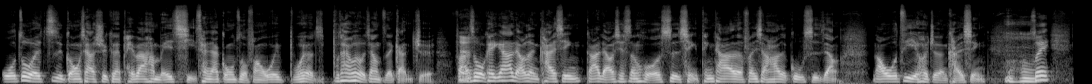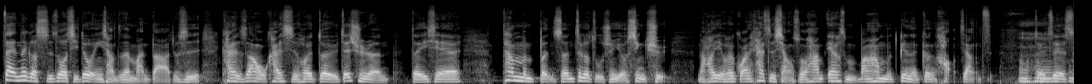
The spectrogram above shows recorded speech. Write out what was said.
我作为志工下去，可以陪伴他们一起参加工作坊，我也不会有不太会有这样子的感觉。反正是我可以跟他聊得很开心，跟他聊一些生活的事情，听他的分享他的故事，这样，然后我自己也会觉得很开心。嗯、所以在那个实作期对我影响真的蛮大，就是开始让我开始会对于这群人的一些他们本身这个族群有兴趣，然后也会关开始想说他们要怎么帮他们变得更好这样子。嗯、对，这也是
